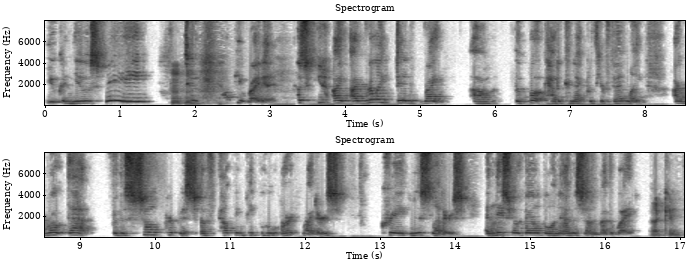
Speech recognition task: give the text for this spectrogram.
You can use me mm-hmm. to help you write it. Because you know, I, I really did write uh, the book, How to Connect with Your Family. I wrote that for the sole purpose of helping people who aren't writers create newsletters. And these are available on Amazon, by the way. Okay.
